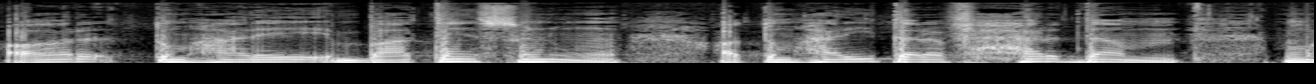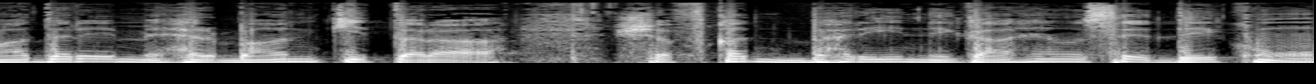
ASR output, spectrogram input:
اور تمہارے باتیں سنوں اور تمہاری طرف ہر دم مادر مہربان کی طرح شفقت بھری نگاہوں سے دیکھوں۔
